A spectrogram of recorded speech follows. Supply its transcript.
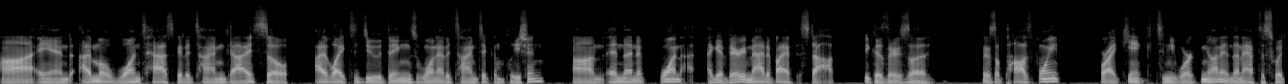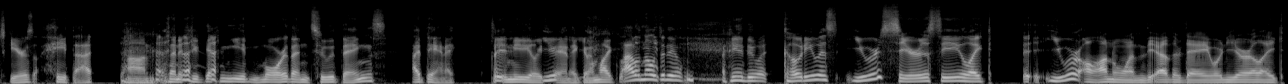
uh, and I'm a one task at a time guy. So I like to do things one at a time to completion. Um, and then if one, I get very mad if I have to stop because there's a there's a pause point where I can't continue working on it, and then I have to switch gears. I hate that. Um, and then if you give me more than two things, I panic. I immediately you- panic, and I'm like, I don't know what to do. I can't do it. Cody was you were seriously like you were on one the other day when you were like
